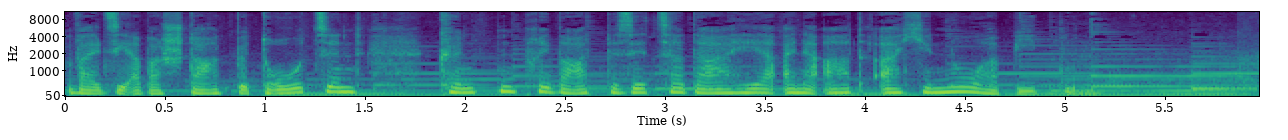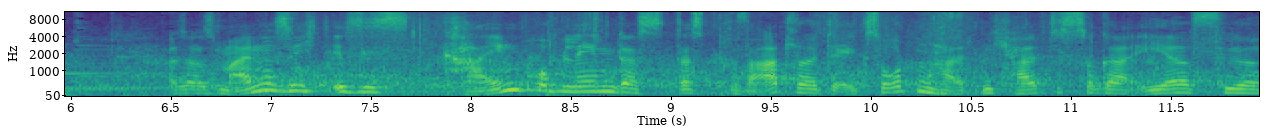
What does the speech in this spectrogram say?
Weil sie aber stark bedroht sind, könnten Privatbesitzer daher eine Art Arche bieten. Also aus meiner Sicht ist es kein Problem, dass, dass Privatleute Exoten halten. Ich halte es sogar eher für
